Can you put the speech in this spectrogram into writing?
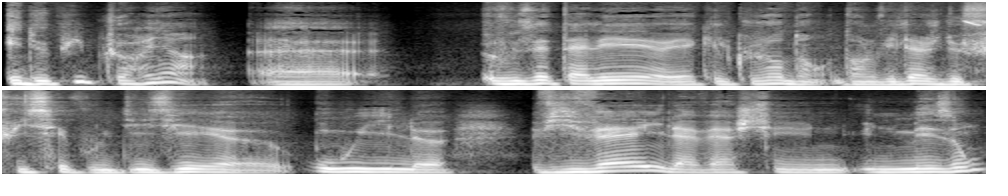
Et depuis, plus rien. Euh, vous êtes allé il y a quelques jours dans, le village de Fuissé, vous le disiez, où il vivait, il avait acheté une, une maison.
